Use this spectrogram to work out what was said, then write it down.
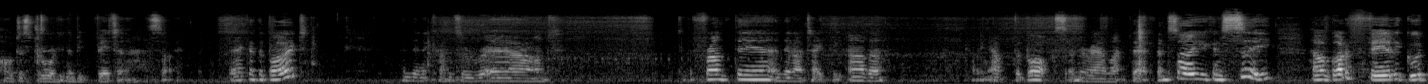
I'll just draw it in a bit better. So back of the boat, and then it comes around to the front there and then I take the other coming up the box and around like that. And so you can see how I've got a fairly good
